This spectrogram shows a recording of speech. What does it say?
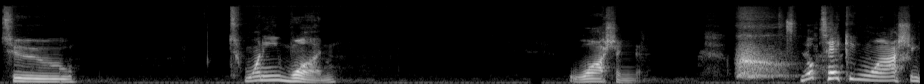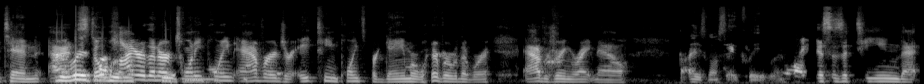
to 21. Washington. Still taking Washington. I Uh, really still thought we were higher than our 20 point average or 18 points per game or whatever that we're averaging right now. He's going to say Cleveland. like this is a team that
